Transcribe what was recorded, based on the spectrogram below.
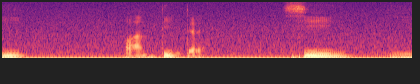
衣。皇帝的新衣，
